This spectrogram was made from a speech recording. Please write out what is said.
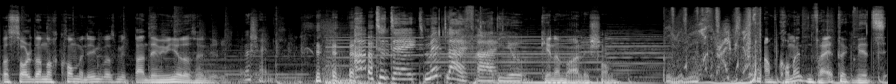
Was soll da noch kommen? Irgendwas mit Pandemie oder so in die Richtung? Wahrscheinlich. Up to date mit Live Radio. Kennen wir alle schon. Am kommenden Freitag wird's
